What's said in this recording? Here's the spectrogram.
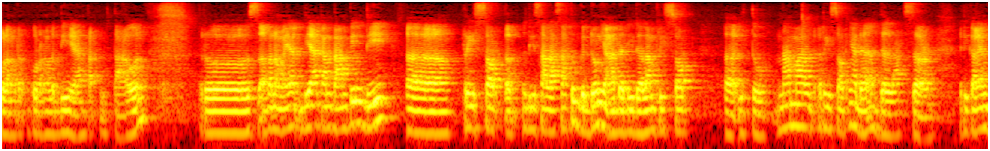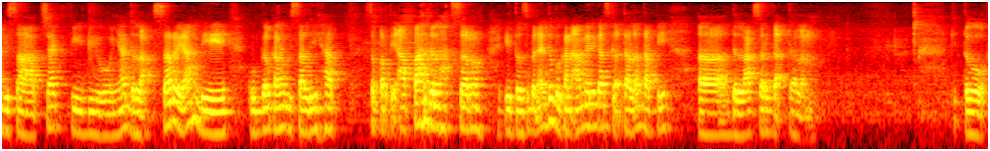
kurang kurang lebih ya 40 tahun. Terus apa namanya? Dia akan tampil di uh, resort di salah satu gedung yang ada di dalam resort uh, itu. Nama resortnya adalah The Luxor. Jadi kalian bisa cek videonya The Luxer ya di Google kalian bisa lihat seperti apa The Luxer itu. Sebenarnya itu bukan America's Got Talent tapi uh, The Luxer Got Talent. Gitu.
